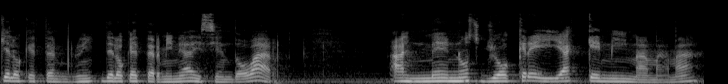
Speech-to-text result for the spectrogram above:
que lo que de lo que termina diciendo Bar. Al menos yo creía que mi mamá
